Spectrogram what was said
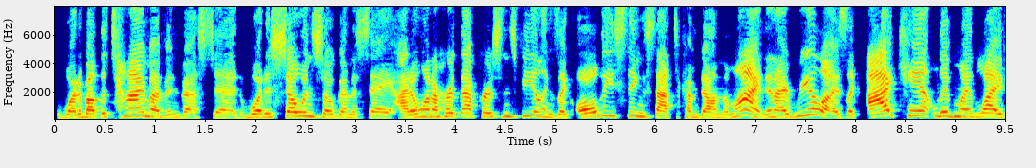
What about the time I've invested? What is so and so going to say? I don't want to hurt that person's feelings. Like all these things start to come down the line. And I realized, like, I can't live my life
